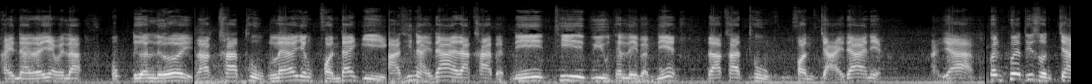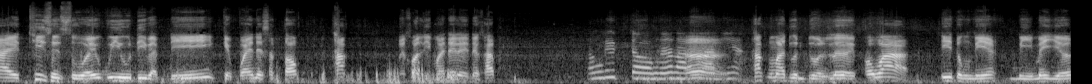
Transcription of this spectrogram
ภายในระยะเวลา 6 เดือนเลย ราคาถูกแล้วยังผ่อนได้อีกหาที่ไหนได้ราคาแบบนี้ที่วิวทะเลแบบนี้ ราคาถูกผ่อนจ่ายได้เนี่ยหายากเพื่อนๆที่สนใจที่สวยๆวิวดีแบบนี้ เก็บไว้ในสต็อกทักไปคอรีมาได้เลยนะครับต้องรีบจองนะราอ่าคาเนี้ยทักมาด่วนๆเลย เพราะว่าที่ตรงนี้มีไม่เยอะ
